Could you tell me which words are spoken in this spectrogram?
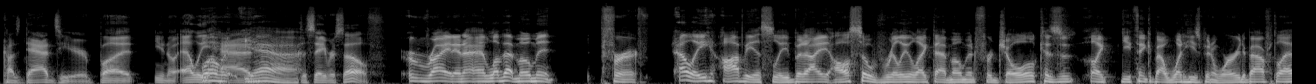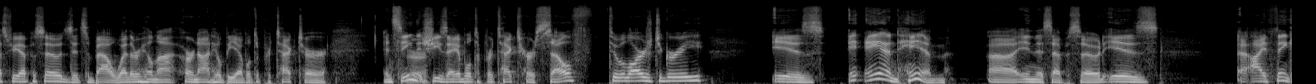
because dad's here. But you know, Ellie well, had yeah. to save herself, right? And I love that moment for Ellie, obviously, but I also really like that moment for Joel because, like, you think about what he's been worried about for the last few episodes. It's about whether he'll not or not he'll be able to protect her, And seeing Sure. that she's able to protect herself to a large degree is and him uh, in this episode is I think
